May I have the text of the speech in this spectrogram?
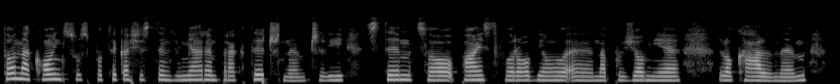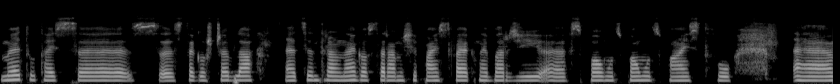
to na końcu spotyka się z tym wymiarem praktycznym, czyli z tym, co państwo robią na poziomie lokalnym. My tutaj z, z, z tego szczebla centralnego staramy się państwa jak najbardziej wspomóc, pomóc państwu E,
